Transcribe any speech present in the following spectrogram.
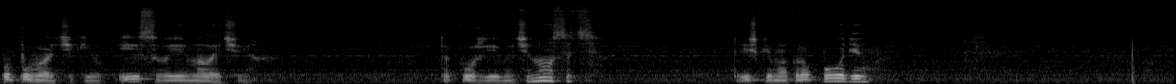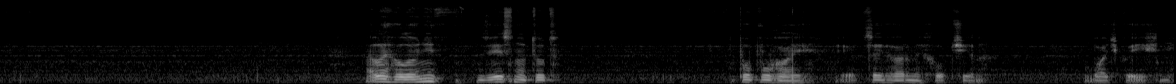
попугайчиків і своєю малечею. Також є меченосець, трішки макроподів. Але головні, звісно, тут попугаї. І оцей гарний хлопчина, батько їхній.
